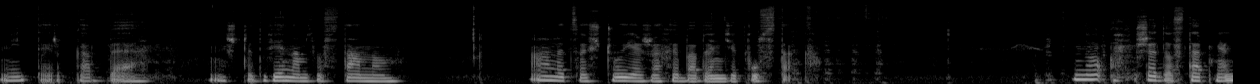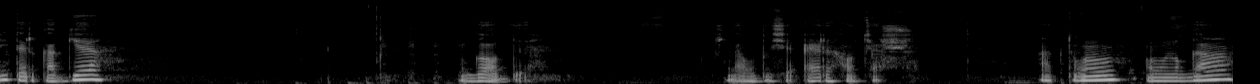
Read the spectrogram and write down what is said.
Literka B. Jeszcze dwie nam zostaną. Ale coś czuję, że chyba będzie pustak. No, przedostatnia literka G. Gody. Przydałoby się R chociaż. A tu ulga.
